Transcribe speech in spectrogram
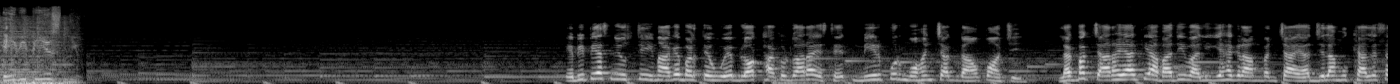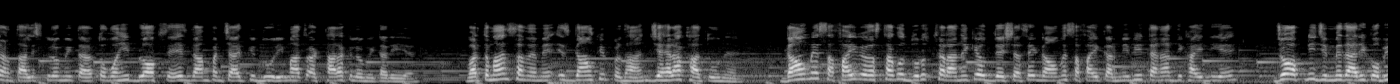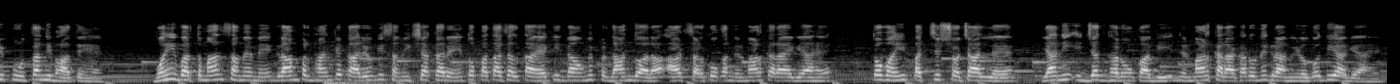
ABPS news ABPS news team आगे बढ़ते हुए ब्लॉक ठाकुरद्वारा स्थित मीरपुर मोहनचक गाँव पहुँची। लगभग 4000 की आबादी वाली यह ग्राम पंचायत जिला मुख्यालय से 48 किलोमीटर तो वहीं ब्लॉक से इस ग्राम पंचायत की दूरी मात्र 18 किलोमीटर ही है। वर्तमान समय में इस गाँव की प्रधान जहरा खातून है। गाँव में सफ़ाई व्यवस्था को दुरुस्त कराने के उद्देश्य से गाँव में सफ़ाई कर्मी भी तैनात दिखाई दिए, जो अपनी ज़िम्मेदारी को भी पूर्णता निभाते हैं। वहीं वर्तमान समय में ग्राम प्रधान के कार्यों की समीक्षा करें तो पता चलता है कि गाँव में प्रधान द्वारा आठ सड़कों का निर्माण कराया गया है। तो वहीं 25 शौचालय यानी इज़्ज़त घरों का भी निर्माण कराकर उन्हें ग्रामीणों को दिया गया है।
